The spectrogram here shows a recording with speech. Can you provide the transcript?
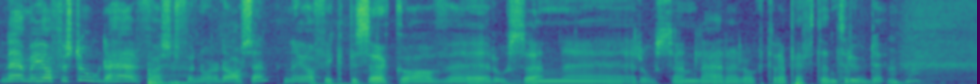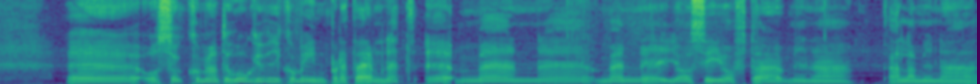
Nej men jag förstod det här först för några dagar sedan när jag fick besök av eh, Rosen, eh, Rosenlärare och terapeuten Trude. mhm. Eh, och så kommer jag inte ihåg hur vi kom in på detta ämnet eh, men, eh, men jag ser ju ofta mina, alla mina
